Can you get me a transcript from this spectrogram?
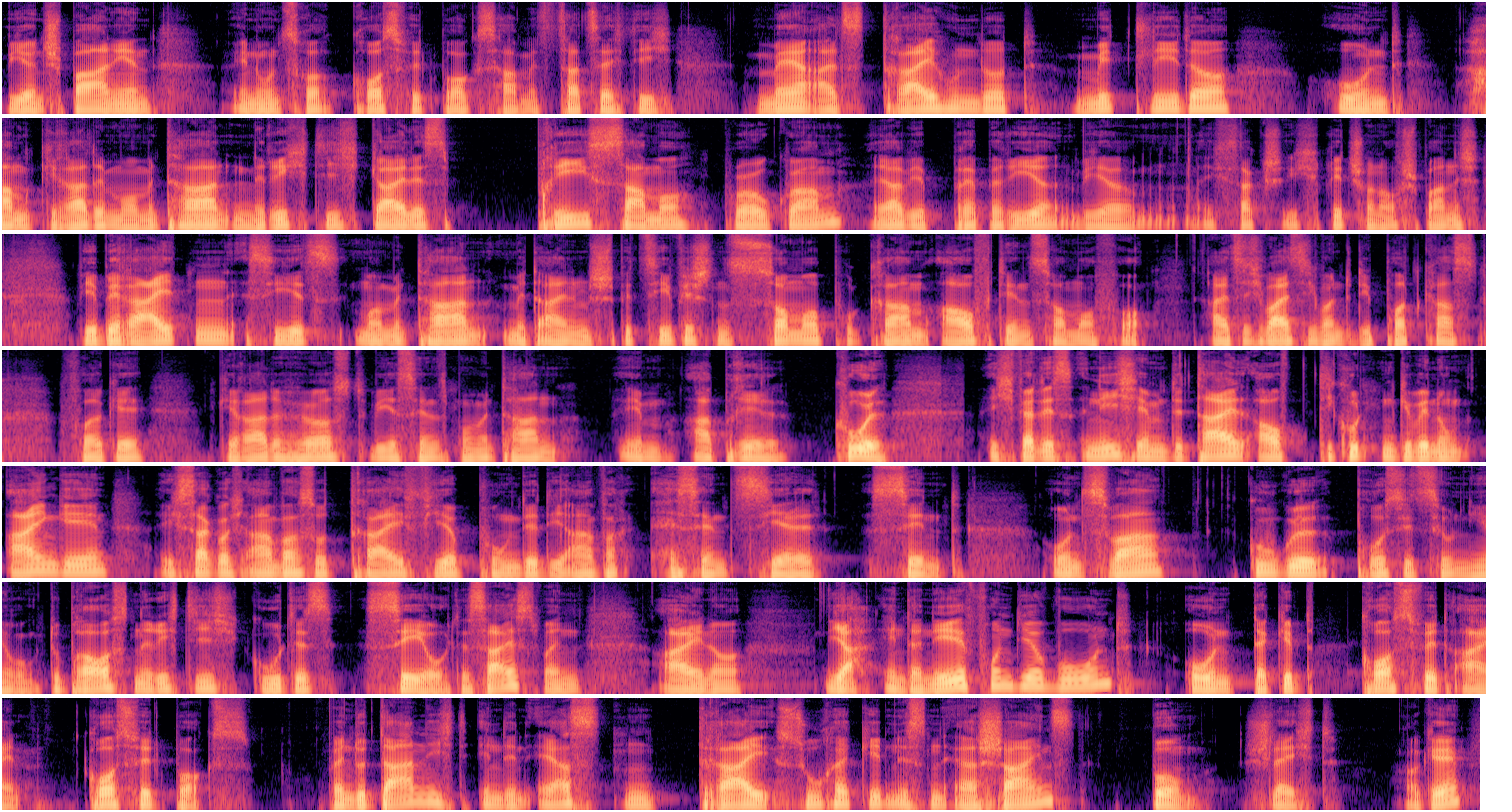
Wir in Spanien in unserer CrossFit-Box haben jetzt tatsächlich mehr als 300 Mitglieder und haben gerade momentan ein richtig geiles Pre-Summer-Programm. Ja, wir präparieren, wir, ich sag, ich rede schon auf Spanisch, wir bereiten sie jetzt momentan mit einem spezifischen Sommerprogramm auf den Sommer vor. Also ich weiß nicht, wann du die Podcast-Folge gerade hörst. Wir sind jetzt momentan im April. Cool. Ich werde jetzt nicht im Detail auf die Kundengewinnung eingehen. Ich sage euch einfach so drei, vier Punkte, die einfach essentiell sind. Und zwar Google-Positionierung. Du brauchst ein richtig gutes SEO. Das heißt, wenn einer ja, in der Nähe von dir wohnt und der gibt CrossFit ein, CrossFit Box. Wenn du da nicht in den ersten drei Suchergebnissen erscheinst, bumm, schlecht. Okay?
